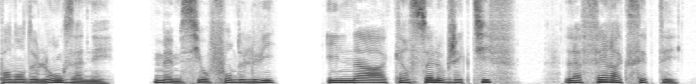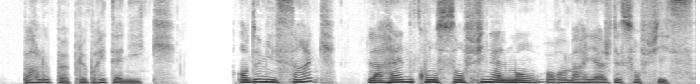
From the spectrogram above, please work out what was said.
pendant de longues années, même si au fond de lui, il n'a qu'un seul objectif, la faire accepter par le peuple britannique. En 2005, la reine consent finalement au remariage de son fils.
